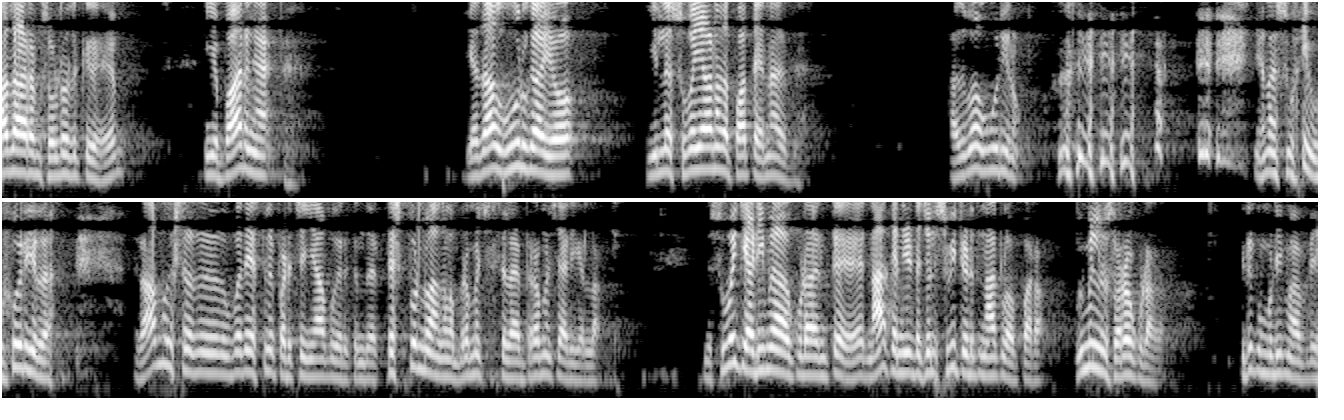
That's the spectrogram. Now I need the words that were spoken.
ஆதாரம் சொல்கிறதுக்கு நீங்கள் பாருங்கள் ஏதாவது ஊறுகாயோ இல்லை சுவையானதை பார்த்தா என்ன ஆகுது? அதுவாக ஊறிடும் ஏன்னா சுவை ஊறிடும் ராமகிருஷ்ணர் உபதேசத்தில் படித்த ஞாபகம் இருக்குது இந்த டெஸ்ட் பண்ணுவாங்களாம் பிரம்மச்ச சில பிரம்மச்சாரிகள்லாம். இந்த சுவைக்கு அடிமையாகக்கூடாதுன்ட்டு நாக்கை நீட்ட சொல்லி ஸ்வீட் எடுத்து நாக்கில் வைப்பாராம். உமிழ்நீர் சொரவக்கூடாது இருக்க முடியுமா அப்படி?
